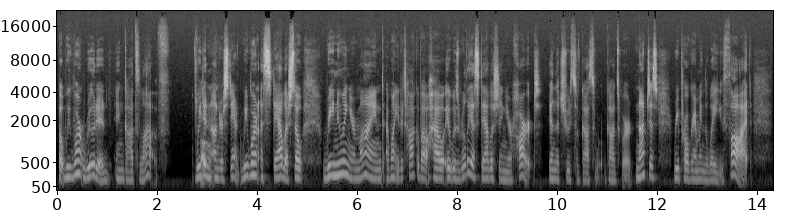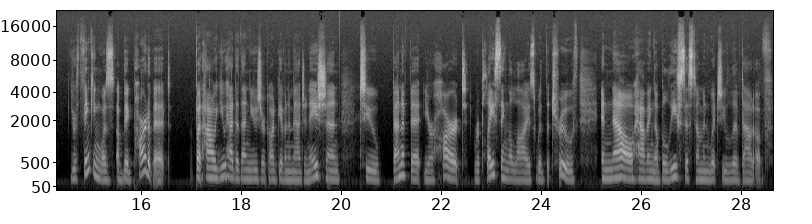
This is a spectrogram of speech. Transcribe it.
but we weren't rooted in God's love. We oh. didn't understand. We weren't established. So, renewing your mind, I want you to talk about how it was really establishing your heart in the truths of God's, God's word, not just reprogramming the way you thought. Your thinking was a big part of it, but how you had to then use your God given imagination to benefit your heart, replacing the lies with the truth, and now having a belief system in which you lived out of.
